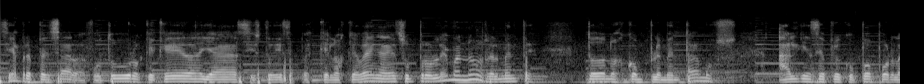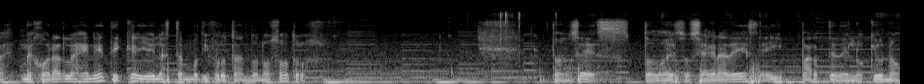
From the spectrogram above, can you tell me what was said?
Siempre pensar al futuro, que queda, ya si usted dice pues que los que vengan es un problema, no, realmente todos nos complementamos. Alguien se preocupó por mejorar la genética y hoy la estamos disfrutando nosotros. Entonces, todo eso se agradece y parte de lo que uno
